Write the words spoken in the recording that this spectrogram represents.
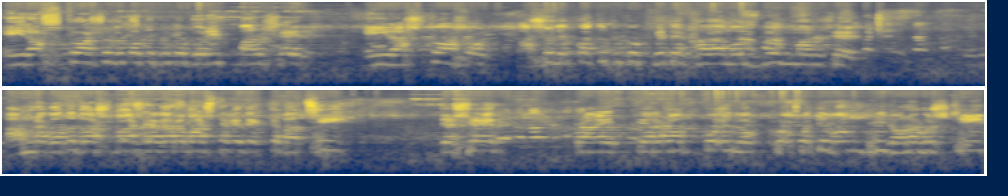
এই রাষ্ট্র আসলে কতটুকু গরিব মানুষের? এই রাষ্ট্র আসল- কতটুকু খেটে খাওয়া মজলুম মানুষের? আমরা গত দশ মাস, এগারো মাস থেকে দেখতে পাচ্ছি দেশের প্রায় তিরানব্বই লক্ষ প্রতিবন্ধী জনগোষ্ঠী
